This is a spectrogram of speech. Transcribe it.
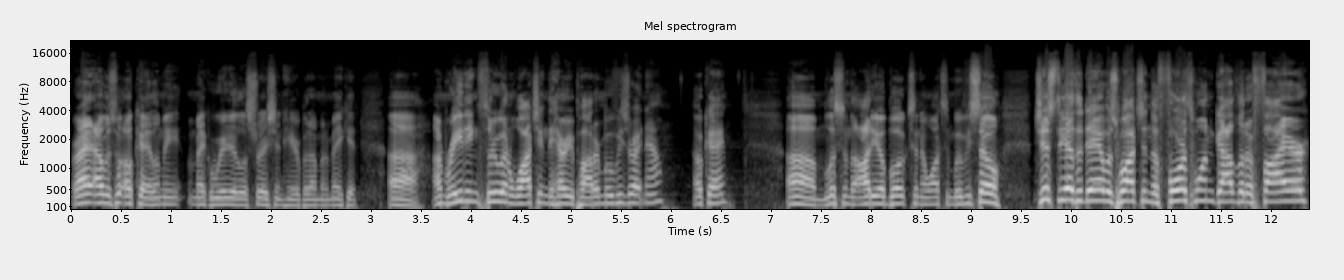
Right? I was okay. Let me make a weird illustration here, but I'm going to make it. Uh, I'm reading through and watching the Harry Potter movies right now. Okay, um, listen to the audiobooks and then watch the movie. So just the other day, I was watching the fourth one, Goblet of Fire,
